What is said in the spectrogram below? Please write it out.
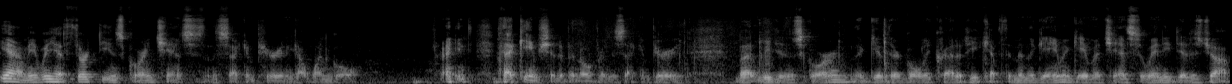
Yeah, I mean, we had 13 scoring chances in the second period and got one goal. right? That game should have been over in the second period. But we didn't score, and they give their goalie credit. He kept them in the game and gave them a chance to win. He did his job.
